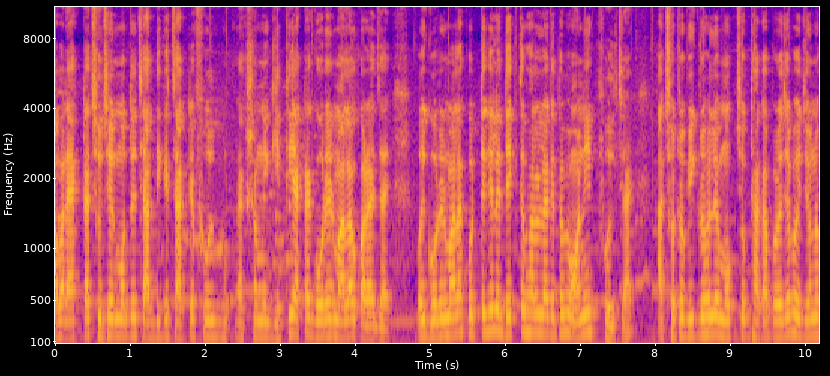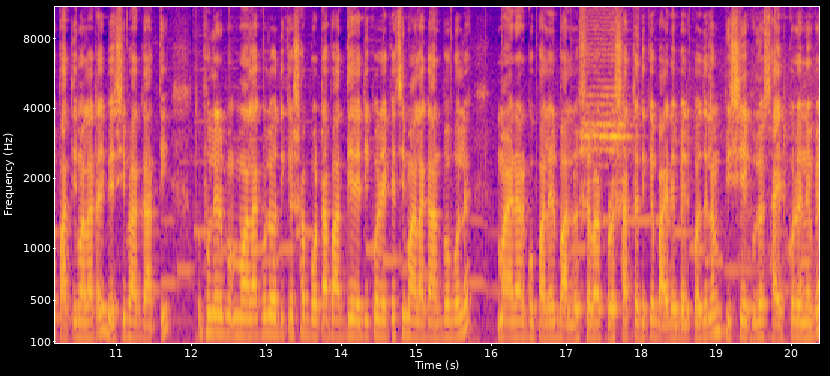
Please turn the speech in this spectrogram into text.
আবার একটা ছুঁচের মধ্যে চারদিকে চারটে ফুল একসঙ্গে গিতিয়ে একটা গোড়ের মালাও করা যায়। ওই গোড়ের মালা করতে গেলে দেখতে ভালো লাগে, তবে অনেক ফুল চায়। আর ছোট বিগ্রহ হলে মুখ চোখ ঢাকা পড়ে যাবে, ওই জন্য পাতিমালাটাই বেশিরভাগ গাঁতি তো ফুলের মালাগুলো ওদিকে সব বোটা বাদ দিয়ে রেডি করে রেখেছি, মালা গাঁথবো বলে। মায়ের আর গোপালের বাল্য সেবার প্রসাদটা দিকে বাইরে বের করে দিলাম পিসি এগুলো সাইড করে নেবে।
